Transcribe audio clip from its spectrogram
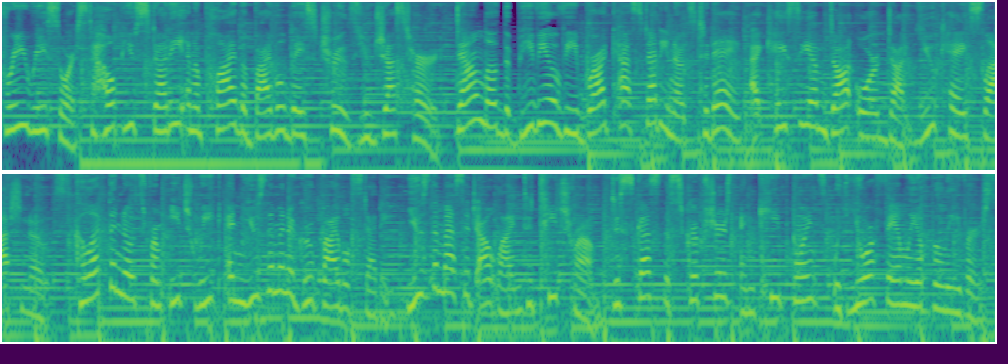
Free resource to help you study and apply the Bible based truths you just heard. Download the BVOV broadcast study notes today at kcm.org.uk/slash notes. Collect the notes from each week and use them in a group Bible study. Use the message outline to teach from. Discuss the scriptures and key points with your family of believers.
